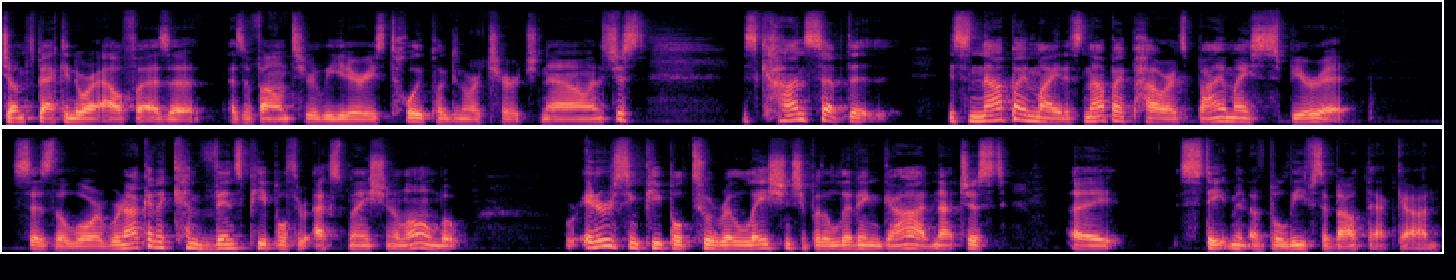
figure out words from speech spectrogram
jumped back into our alpha as a as a volunteer leader. He's totally plugged into our church now. And it's just this concept that it's not by might, it's not by power, it's by my spirit, says the Lord. We're not going to convince people through explanation alone, but we're introducing people to a relationship with a living God, not just a statement of beliefs about that God.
